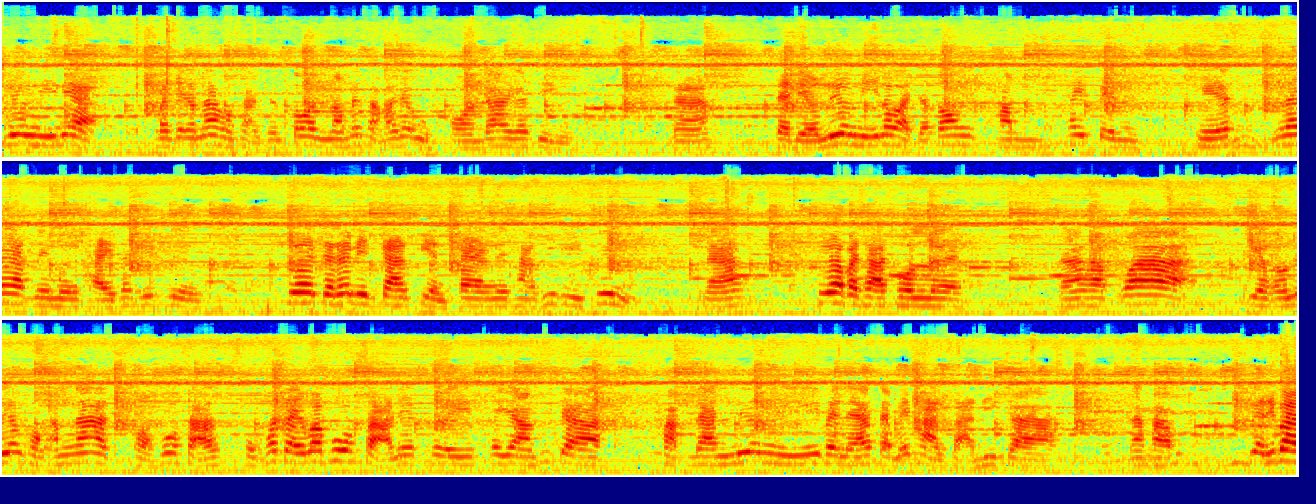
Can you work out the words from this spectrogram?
เรื่องนี้เนี่ยมันเป็นอำนาจของศาลชั้นต้น เราไม่สามารถจะอุทธรณ์ได้ก็จริงนะแต่เดี๋ยวเรื่องนี้เราอาจจะต้องทำให้เป็นเคสแรกในเมืองไทยสักนิดนึงเพื่อจะได้เป็นการเปลี่ยนแปลงในทางที่ดีขึ้นนะเพื่อประชาชนเลยนะครับว่าเกี่ยวกับเรื่องของอำนาจของพวกศาลผมเข้าใจว่าพวกศาลเนี่ยเคยพยายามที่จะผลักดันเรื่องนี้ไปแล้ว แต่ไม่ผ่านศาลฎีกานะครับอธิบาย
